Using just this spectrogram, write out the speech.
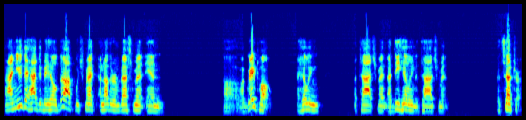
And I knew they had to be hilled up, which meant another investment in uh, a grape hoe, a hilling attachment, a dehilling attachment, etc.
